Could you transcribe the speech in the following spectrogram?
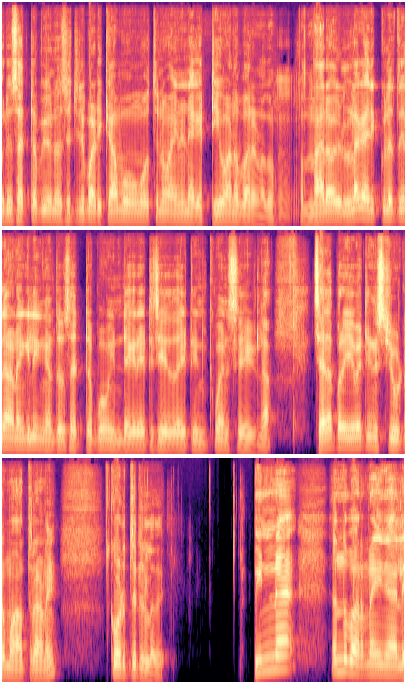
ഒരു സെറ്റപ്പ് യൂണിവേഴ്സിറ്റിയിൽ പഠിക്കാൻ പോകുമ്പോഴത്തേനും അതിന് നെഗറ്റീവാണ് പറയണതും. എന്നാലും ഉള്ള കരിക്കുലത്തിലാണെങ്കിൽ ഇങ്ങനത്തെ ഒരു സെറ്റപ്പും ഇന്റഗ്രേറ്റ് ചെയ്തതായിട്ട് എനിക്ക് മനസ്സിലായില്ല ചില പ്രൈവറ്റ് ഇൻസ്റ്റിറ്റ്യൂട്ട് മാത്രമാണ് കൊടുത്തിട്ടുള്ളത്. പിന്നെ എന്ന് പറഞ്ഞു കഴിഞ്ഞാൽ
